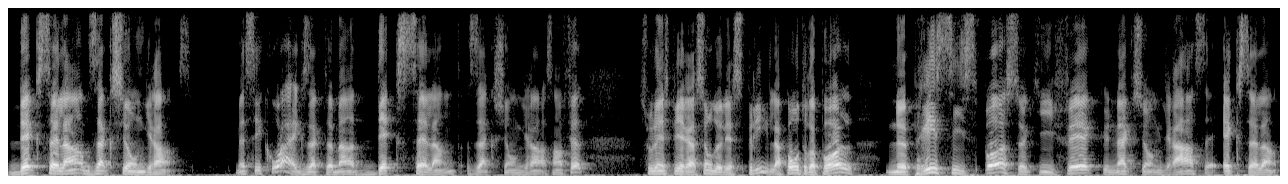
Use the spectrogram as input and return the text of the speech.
d'excellentes actions de grâce. Mais c'est quoi exactement d'excellentes actions de grâce? En fait, sous l'inspiration de l'Esprit, l'apôtre Paul ne précise pas ce qui fait qu'une action de grâce est excellente.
